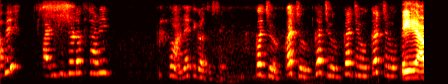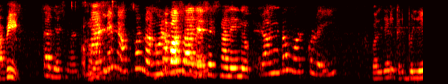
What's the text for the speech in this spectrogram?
అభి పైకి చూడు ఒకసారి. నెత్తి కట్టేస్తాయి కచ్చు కచ్చు కచ్చు కచ్చు కచ్చు ఏ అభి? గుడ్ బాస్ చేసేసిన నేను. రెండు మడుకులయ్యి బల్లి బల్లి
